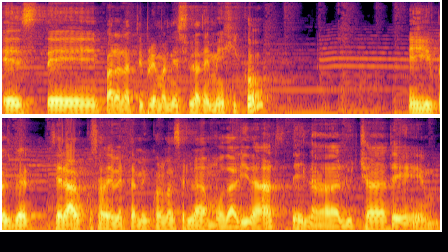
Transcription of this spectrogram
Este, para la Triple Manía Ciudad de México. Y pues ver, será cosa de ver también cuál va a ser la modalidad de la lucha de...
